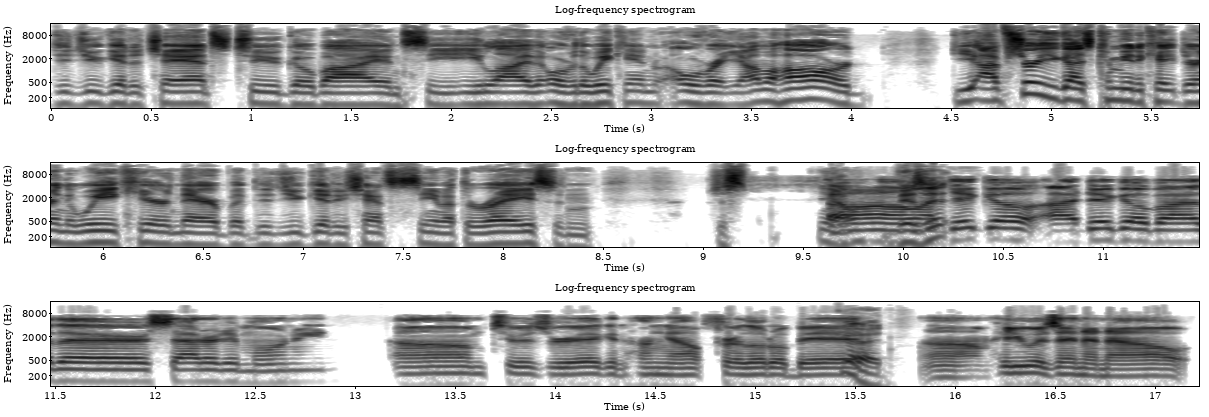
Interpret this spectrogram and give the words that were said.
Did you get a chance to go by and see Eli over the weekend over at Yamaha, or do you, I'm sure you guys communicate during the week here and there, but did you get a chance to see him at the race and just you know Uh, visit? I did go. I did go by there Saturday morning um, to his rig and hung out for a little bit. Good. Um, he was in and out,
